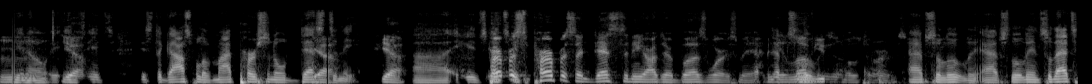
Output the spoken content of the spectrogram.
you know mm-hmm. it, yeah. it's, it's it's the gospel of my personal destiny yeah. Uh, it's purpose, it's, purpose, and destiny are their buzzwords, man. I mean, they love using those terms. Absolutely, absolutely. And so that's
